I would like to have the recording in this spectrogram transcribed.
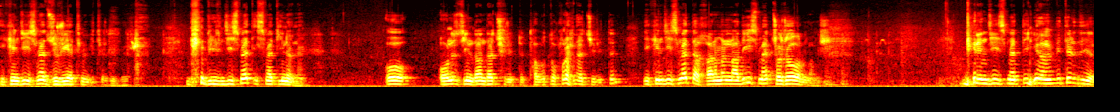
İkinci İsmet zürriyetimi bitirdi diyor. Birinci İsmet İsmet İnönü. O onu zindanda çürüttü. Tabutluklar da çürüttü. İkinci İsmet de hanımının adı İsmet çocuğu olmamış. Birinci İsmet dünyamı bitirdi diyor.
